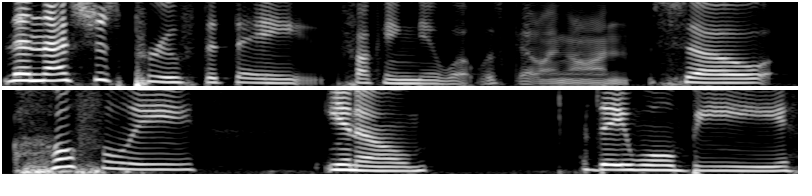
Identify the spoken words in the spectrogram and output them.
then that's just proof that they fucking knew what was going on. So hopefully, you know, they will be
